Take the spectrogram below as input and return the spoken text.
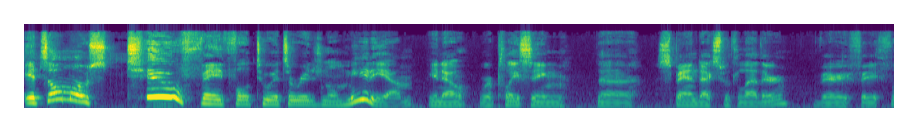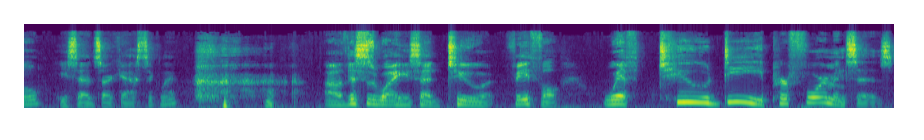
It's almost too faithful to its original medium, you know, replacing the spandex with leather. Very faithful, he said sarcastically. oh, this is why he said too faithful. With 2D performances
